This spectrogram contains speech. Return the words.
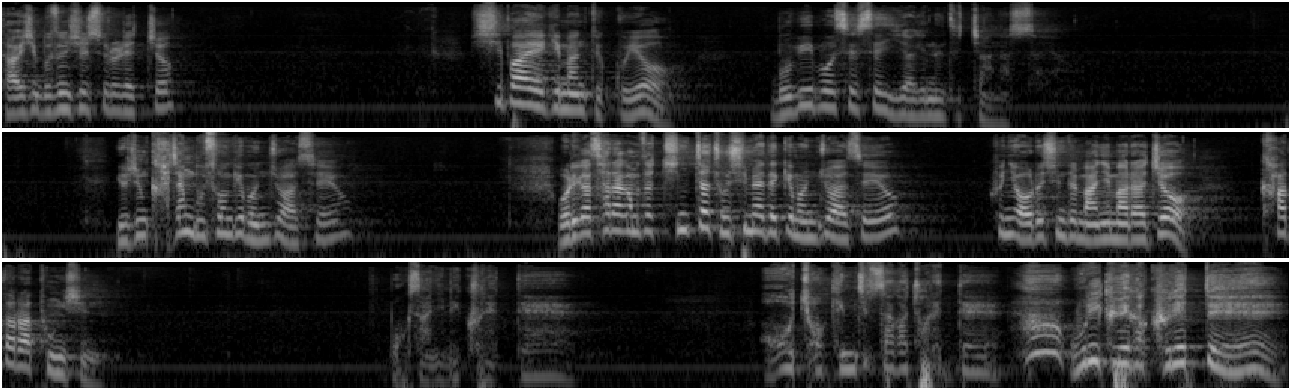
다윗이 무슨 실수를 했죠? 시바 얘기만 듣고요. 무비보셋의 이야기는 듣지 않았어요. 요즘 가장 무서운 게 뭔지 아세요? 우리가 살아가면서 진짜 조심해야 될 게 뭔지 아세요? 흔히 어르신들 많이 말하죠. 카더라 통신. 목사님이 그랬대. 어, 저 김집사가 저랬대. 우리 교회가 그랬대.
